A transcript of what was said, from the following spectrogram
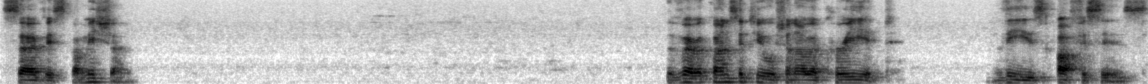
Service Commission. The very constitution will create these offices.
